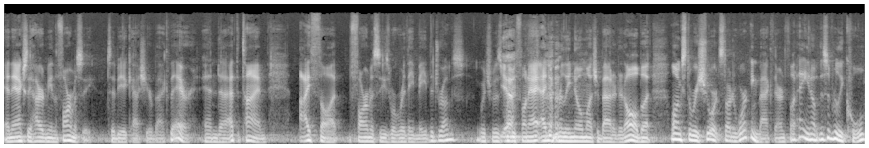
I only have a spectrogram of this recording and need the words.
And they actually hired me in the pharmacy to be a cashier back there. And uh, at the time, I thought pharmacies were where they made the drugs, which was Yeah. pretty funny. I, I didn't really know much about it at all. But long story short, started working back there and thought, hey, you know, this is really cool.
